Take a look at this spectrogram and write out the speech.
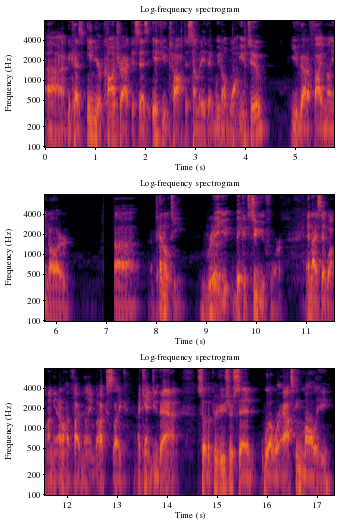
Uh, because in your contract, it says if you talk to somebody that we don't want you to, you've got a $5 million uh, penalty that Really? you they could sue you for. And I said, well, I mean, I don't have five million bucks. Like, I can't do that. So the producer said, well, we're asking Molly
